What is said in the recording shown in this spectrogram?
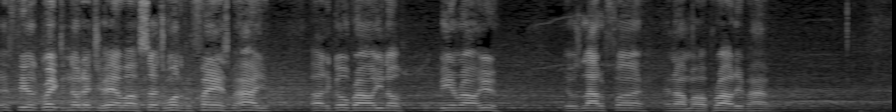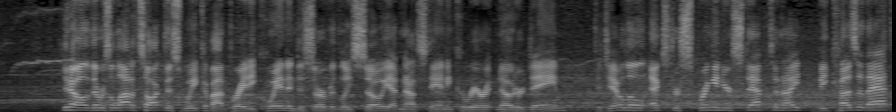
It feels great to know that you have uh, such wonderful fans behind you uh, to go around, you know, being around here. It was a lot of fun, and I'm uh, proud of me. You know, there was a lot of talk this week about Brady Quinn, and deservedly so. He had an outstanding career at Notre Dame. Did you have a little extra spring in your step tonight because of that?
